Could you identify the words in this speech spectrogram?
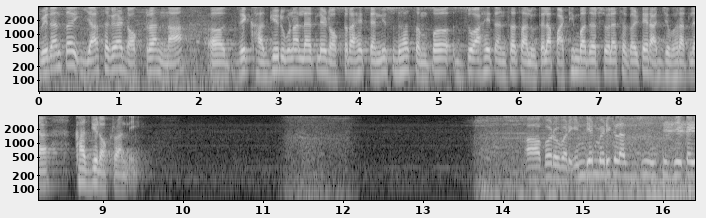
वेदांत या सगळ्या डॉक्टरांना जे खाजगी रुग्णालयातले डॉक्टर आहेत त्यांनी सुद्धा संप जो आहे त्यांचा चालू त्याला पाठिंबा दर्शवल्याचं कळते राज्यभरातल्या खाजगी डॉक्टरांनी. बरोबर. इंडियन मेडिकल असोसिएशनचे जे काही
